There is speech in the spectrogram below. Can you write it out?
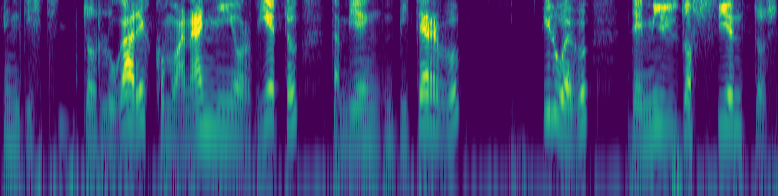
en distintos lugares como Anagni Orvieto, también Viterbo, y luego de mil doscientos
